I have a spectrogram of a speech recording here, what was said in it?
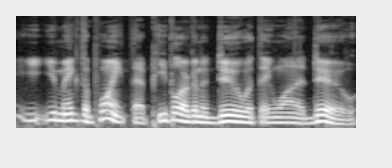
you, you make the point that people are going to do what they want to do.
